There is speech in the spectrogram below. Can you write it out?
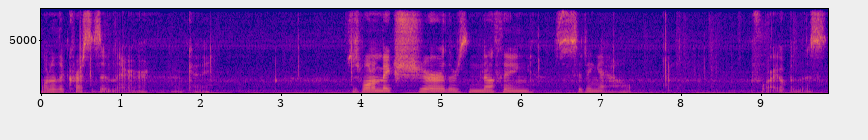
One of the crests is in there. Okay. Just want to make sure there's nothing sitting out before I open this.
